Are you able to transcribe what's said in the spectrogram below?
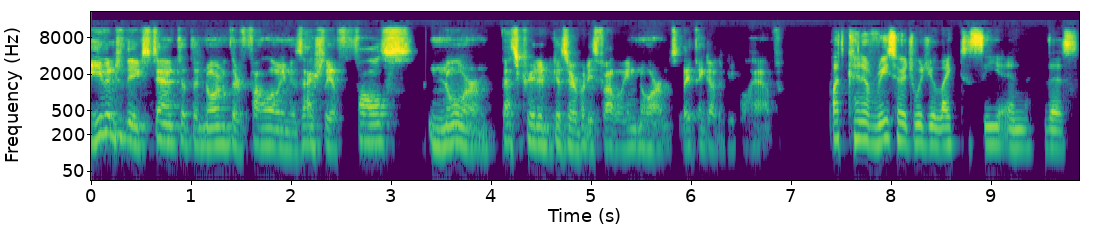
even to the extent that the norm they're following is actually a false norm that's created because everybody's following norms they think other people have. What kind of research would you like to see in this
